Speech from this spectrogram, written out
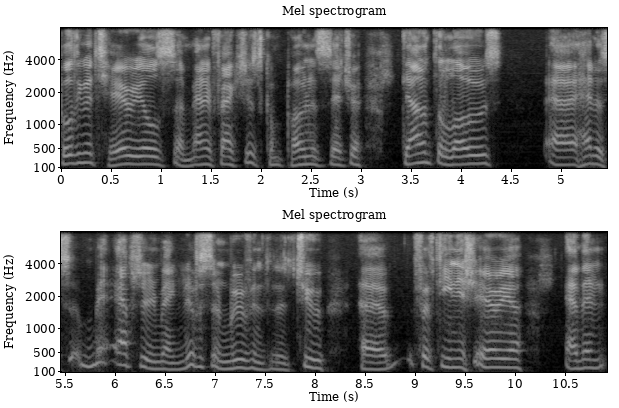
Building materials, uh, manufacturers, components, etc. Down at the lows, uh, had an absolutely magnificent move into the two 15-ish uh, area, and then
